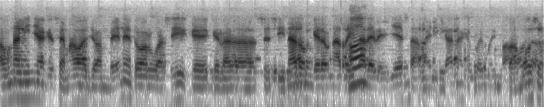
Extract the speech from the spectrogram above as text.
a una niña que se llamaba Joan Bennett o algo así, que, que la asesinaron, que era una reina Oh. de belleza americana, que fue muy famosa, la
